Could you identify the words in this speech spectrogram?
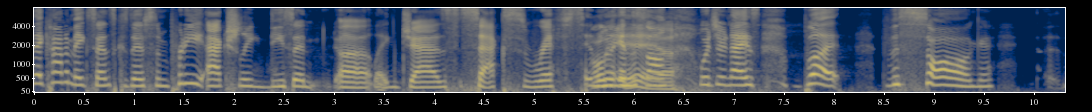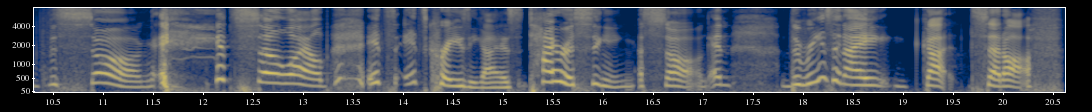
And it kind of makes sense because there's some pretty actually decent, uh, like jazz sax riffs in, Oh, the, in the song, which are nice. But the song the song it's so wild it's it's crazy guys tyra's singing a song and the reason i got set off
